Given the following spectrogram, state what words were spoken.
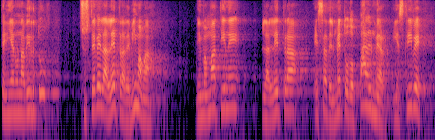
tenían una virtud. Si usted ve la letra de mi mamá, mi mamá tiene la letra esa del método Palmer y escribe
